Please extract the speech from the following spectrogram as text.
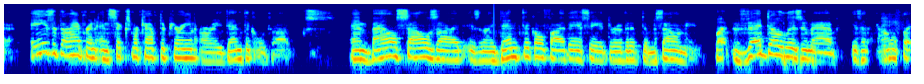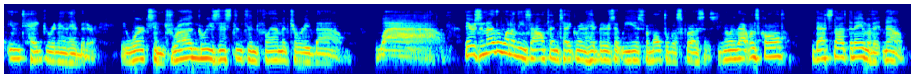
Azathioprine and 6-mercaptopurine are identical drugs. And balsalazide is an identical 5-ASA derivative to mesalamine. But vedolizumab is an alpha integrin inhibitor. It works in drug resistant inflammatory bowel. Wow. There's another one of these alpha integrin inhibitors that we use for multiple sclerosis. Do you know what that one's called? That's not the name of it, no.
